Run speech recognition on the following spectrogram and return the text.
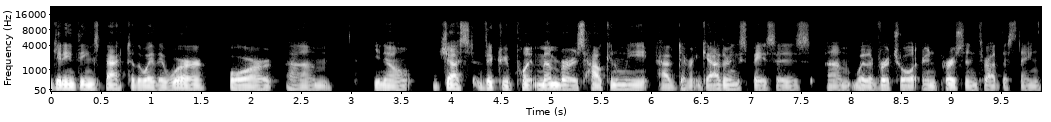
getting things back to the way they were or um, you know just victory point members how can we have different gathering spaces um, whether virtual or in person throughout this thing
